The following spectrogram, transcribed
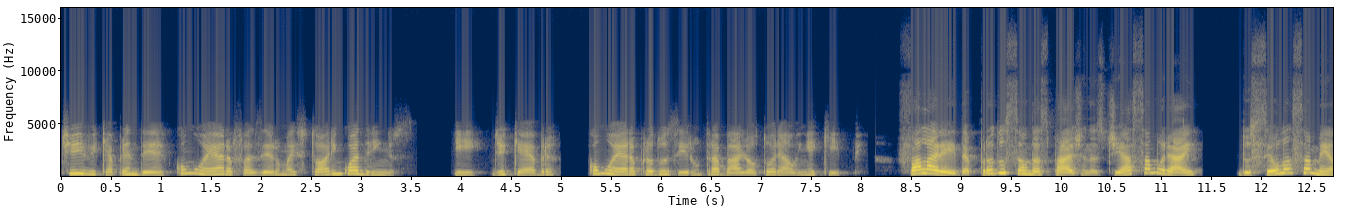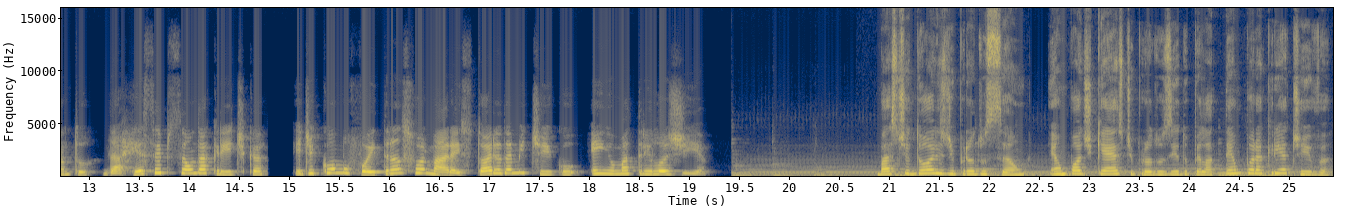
tive que aprender como era fazer uma história em quadrinhos e, de quebra, como era produzir um trabalho autoral em equipe. Falarei da produção das páginas de A Samurai, do seu lançamento, da recepção da crítica e de como foi transformar a história da Mitico em uma trilogia. Bastidores de Produção é um podcast produzido pela Tempora Criativa.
